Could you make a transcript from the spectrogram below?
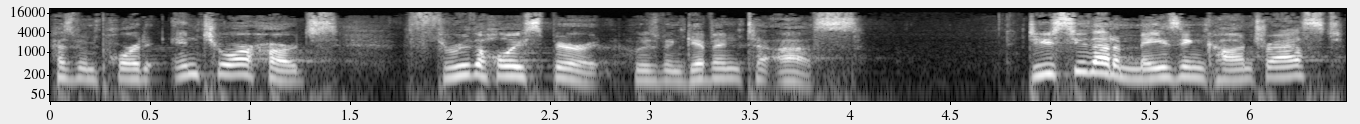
has been poured into our hearts through the Holy Spirit who has been given to us. Do you see that amazing contrast?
